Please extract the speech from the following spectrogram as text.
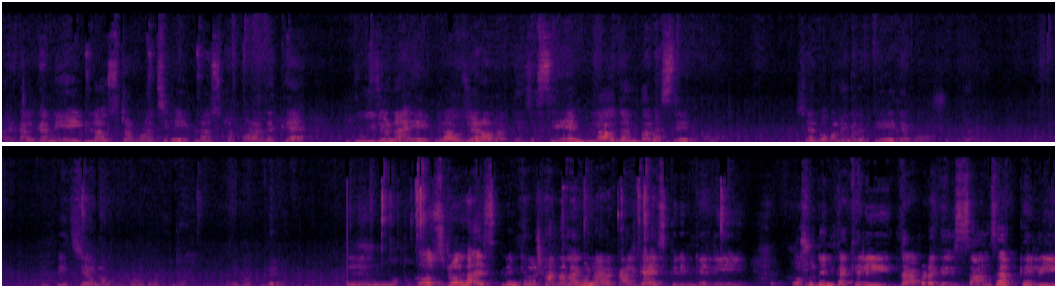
আর কালকে আমি এই ব্লাউজটা পরেছি, এই ব্লাউজটা পরা দেখে দুইজনা এই ব্লাউজের অর্ডার দিয়েছে। সেম ব্লাউজ আনতে হবে সেম কালার সে দোকানে গেলে পেয়ে যাব, অসুবিধা নেই। পিছিয়ে হলো কি রোজ রোজ আইসক্রিম খেলে ঠান্ডা লাগবে না? কালকে আইসক্রিম খেলি পরশু খেলি তারপরে সানসাপ খেলি।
